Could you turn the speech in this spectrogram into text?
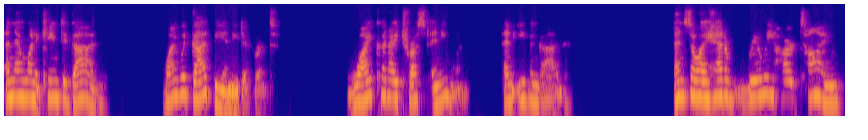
And then when it came to God, why would God be any different? why could I trust anyone and even God? And so I had a really hard time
